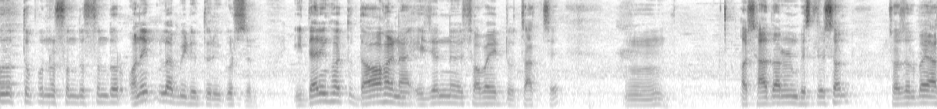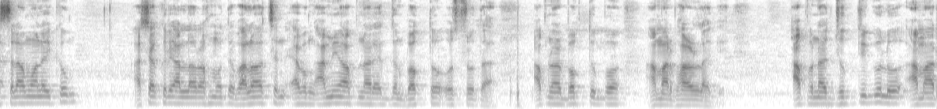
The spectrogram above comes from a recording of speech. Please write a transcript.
গুরুত্বপূর্ণ, সুন্দর সুন্দর অনেকগুলো ভিডিও তৈরি করছেন। ইদানিং হয়তো দেওয়া হয় না এই জন্য সবাই একটু চাচ্ছে। অসাধারণ বিশ্লেষণ। সজল ভাই, আসসালামু আলাইকুম। আশা করি আল্লাহ রহমতে ভালো আছেন এবং আমিও আপনার একজন ভক্ত ও শ্রোতা। আপনার বক্তব্য আমার ভালো লাগে। আপনার যুক্তিগুলো আমার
